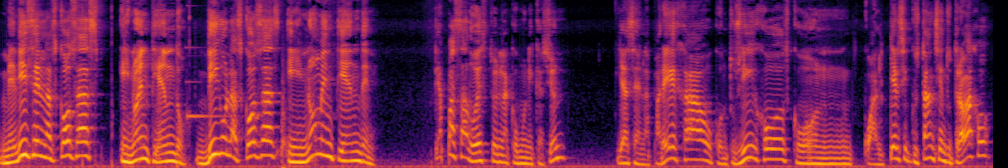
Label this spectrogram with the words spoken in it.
Me dicen las cosas y no entiendo. Digo las cosas y no me entienden. ¿Te ha pasado esto en la comunicación? Ya sea en la pareja o con tus hijos, con cualquier circunstancia en tu trabajo.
